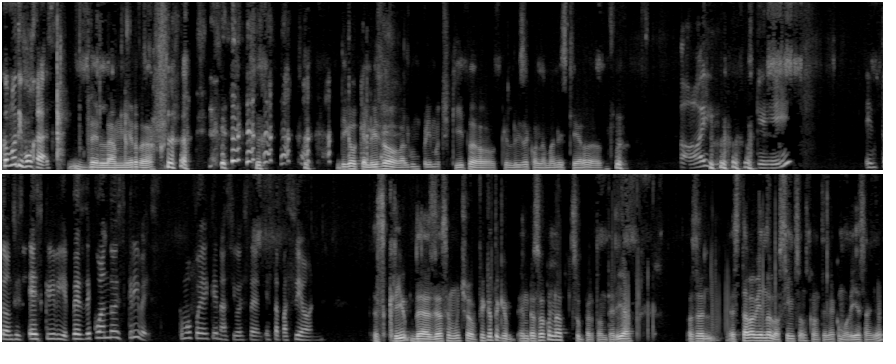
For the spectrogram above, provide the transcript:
¿Cómo dibujas? De la mierda. Digo que lo hizo algún primo chiquito o que lo hice con la mano izquierda. Ay, ok. Entonces, escribir. ¿Desde cuándo escribes? ¿Cómo fue que nació esta, esta pasión? Escribo desde hace mucho. Fíjate que empezó con una super tontería. O sea, estaba viendo Los Simpsons cuando tenía como 10 años.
